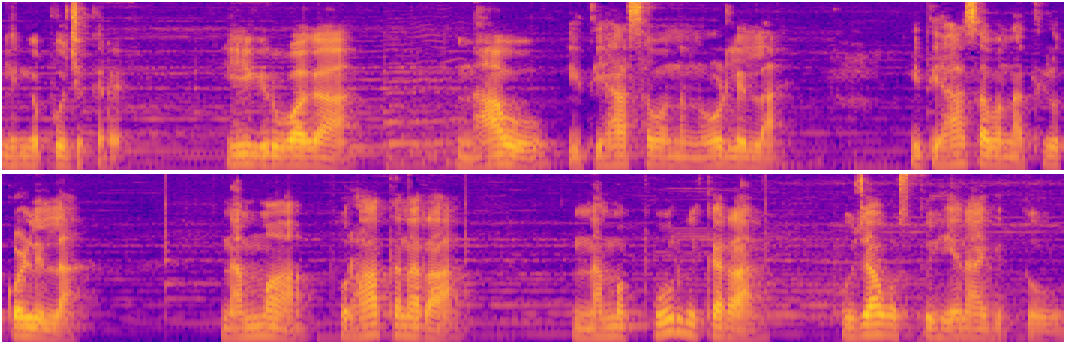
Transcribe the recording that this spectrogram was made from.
ಲಿಂಗ ಪೂಜಕರೇ. ಹೀಗಿರುವಾಗ ನಾವು ಇತಿಹಾಸವನ್ನು ನೋಡಲಿಲ್ಲ, ಇತಿಹಾಸವನ್ನು ತಿಳ್ಕೊಳ್ಳಿಲ್ಲ. ನಮ್ಮ ಪುರಾತನರ, ನಮ್ಮ ಪೂರ್ವಿಕರ ಪೂಜಾ ವಸ್ತು ಏನಾಗಿತ್ತು?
